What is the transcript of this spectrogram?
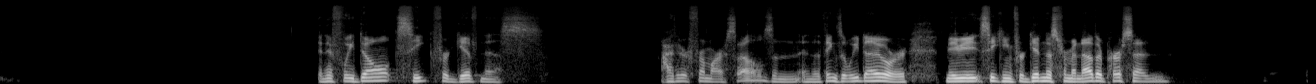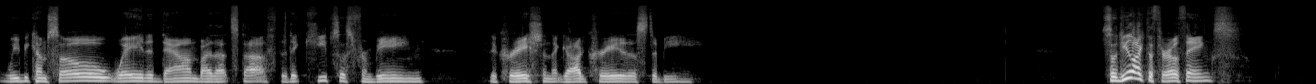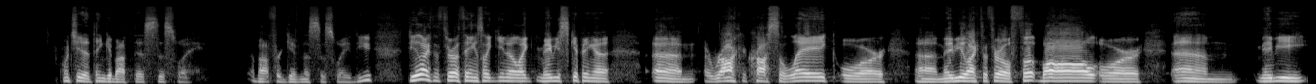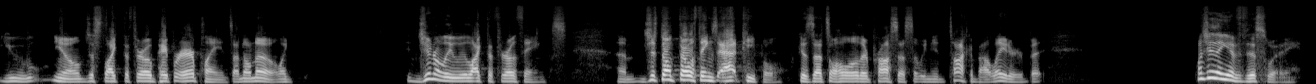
And if we don't seek forgiveness, either from ourselves and, and the things that we do, or maybe seeking forgiveness from another person, we become so weighted down by that stuff that it keeps us from being the creation that God created us to be. So, do you like to throw things? I want you to think about this this way about forgiveness this way. Do you do you like to throw things like you know like maybe skipping a um, a rock across the lake, or uh, maybe you like to throw a football, or um, maybe you you know just like to throw paper airplanes. I don't know. Like generally, we like to throw things. Um, just don't throw things at people because that's a whole other process that we need to talk about later. But I want you think of it this way.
